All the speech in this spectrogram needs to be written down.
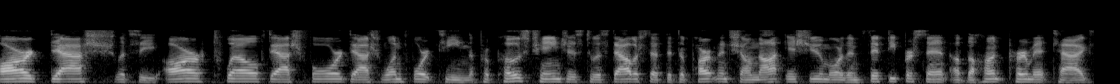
R dash let's see R twelve dash four dash one fourteen. The proposed change is to establish that the department shall not issue more than fifty percent of the hunt permit tags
